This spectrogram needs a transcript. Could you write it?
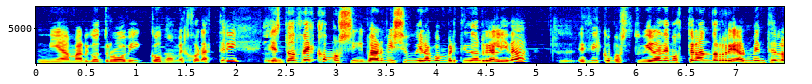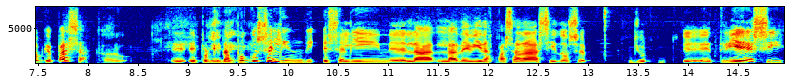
ni a Margot Robbie como mejor actriz. Y entonces es como si Barbie se hubiera convertido en realidad. Sí. Es decir, como si estuviera demostrando realmente lo que pasa. Claro. Eh, eh, porque Y de- tampoco Celine, Di- eh, Celine, la, la de vidas pasadas ha sido eh, Trier, sí,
